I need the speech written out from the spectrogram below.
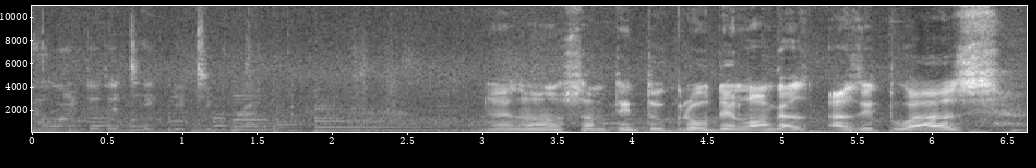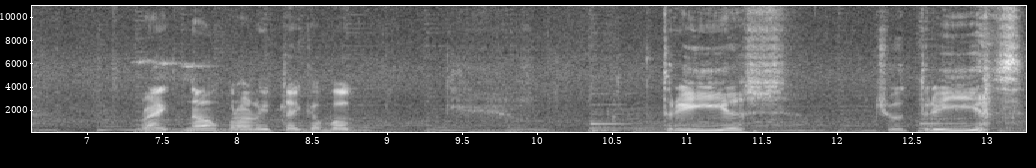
How long did it take you to grow? You know, something to grow the long as, as it was. Right now, probably take about three years, two, three years.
